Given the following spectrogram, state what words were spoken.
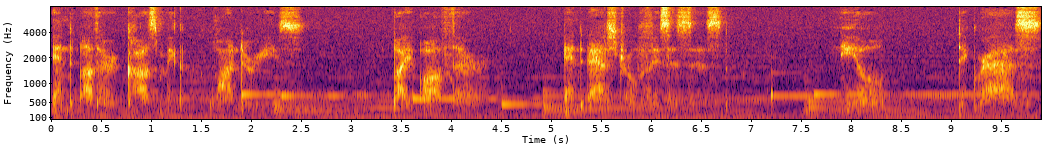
and Other Cosmic Quandaries, by author and astrophysicist Neil deGrasse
